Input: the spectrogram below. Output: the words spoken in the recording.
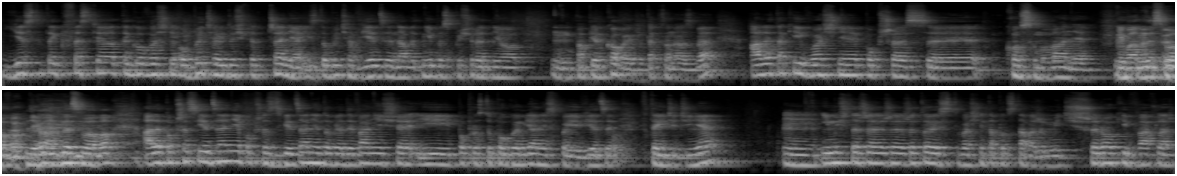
jest tutaj kwestia tego właśnie obycia i doświadczenia i zdobycia wiedzy, nawet nie bezpośrednio mm, papierkowej, że tak to nazwę, ale takiej właśnie poprzez e, konsumowanie, nieładne słowo, nieładne słowo, ale poprzez jedzenie, poprzez zwiedzanie, dowiadywanie się i po prostu pogłębianie swojej wiedzy w tej dziedzinie. Mm, I myślę, że, że, że to jest właśnie ta podstawa, żeby mieć szeroki wachlarz,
